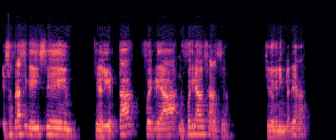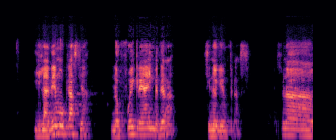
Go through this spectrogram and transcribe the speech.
esa frase que dice que la libertad fue creada, no fue creada en Francia, sino que en Inglaterra, y la democracia no fue creada en Inglaterra, sino que en Francia. Es una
